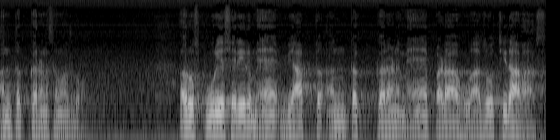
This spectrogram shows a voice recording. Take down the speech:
अंतकरण समझ लो। और उस पूरे शरीर में व्याप्त अंतकरण में पड़ा हुआ जो चिदाभास,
